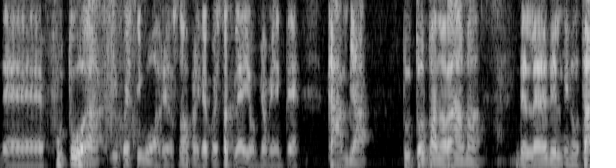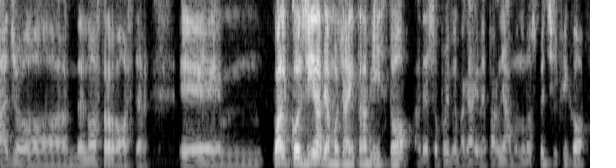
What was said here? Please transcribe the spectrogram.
eh, futura di questi Warriors, no? perché questo Clay ovviamente cambia tutto il panorama del, del minutaggio del nostro roster. E, mh, qualcosina abbiamo già intravisto, adesso poi magari ne parliamo nello specifico,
